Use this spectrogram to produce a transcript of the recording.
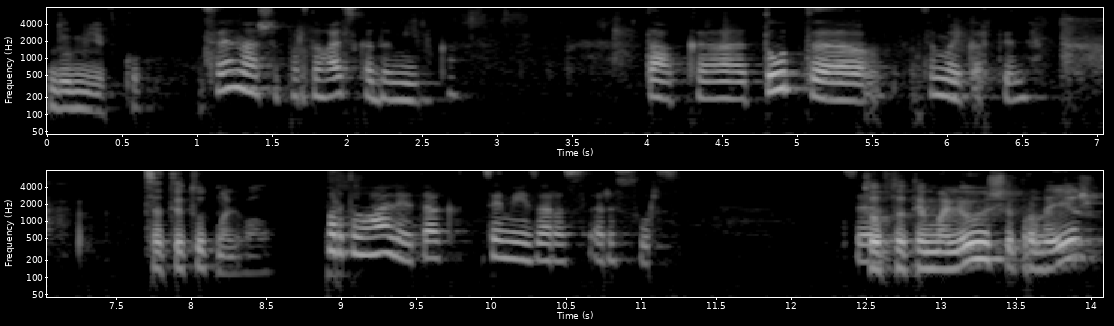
домівку? Це наша португальська домівка. Так, е, тут е, це мої картини. Це ти тут малювала? Португалія, так, це мій зараз ресурс. Це Тобто ти малюєш і продаєш?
